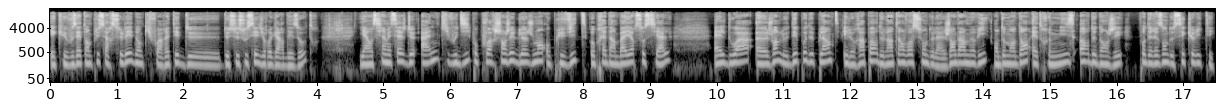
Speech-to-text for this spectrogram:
et que vous êtes en plus harcelé, donc il faut arrêter de, de se soucier du regard des autres. Il y a aussi un message de Anne qui vous dit pour pouvoir changer de logement au plus vite auprès d'un bailleur social, elle doit euh, joindre le dépôt de plainte et le rapport de l'intervention de la gendarmerie en demandant être mise hors de danger pour des raisons de sécurité.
